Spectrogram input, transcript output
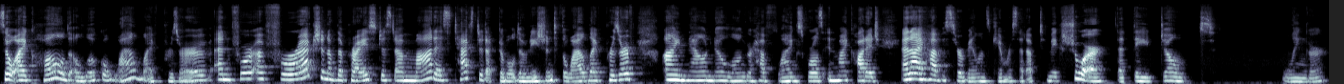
So I called a local wildlife preserve, and for a fraction of the price, just a modest tax deductible donation to the wildlife preserve, I now no longer have flying squirrels in my cottage, and I have a surveillance camera set up to make sure that they don't linger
